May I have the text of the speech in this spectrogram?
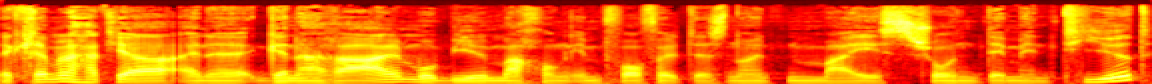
Der Kreml hat ja eine Generalmobilmachung im Vorfeld des 9. Mai schon dementiert.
